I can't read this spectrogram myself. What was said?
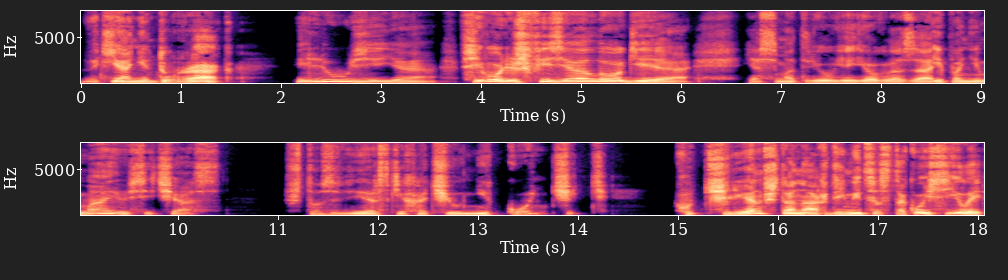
Ведь я не дурак, Иллюзия, всего лишь физиология. Я смотрю в ее глаза и понимаю сейчас, что зверски хочу не кончить. Хоть член в штанах дымится с такой силой,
